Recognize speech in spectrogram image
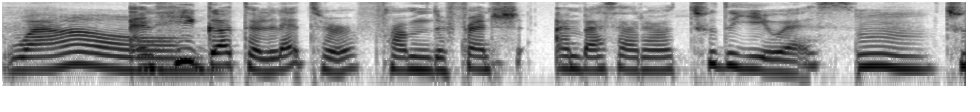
Wow. And he got a letter from the French ambassador to the US. Mm. To,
